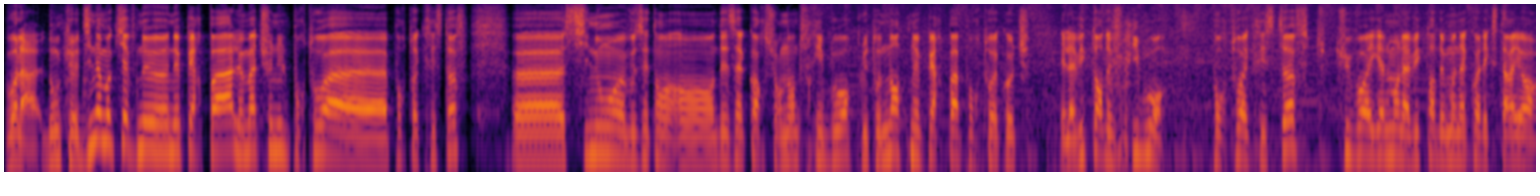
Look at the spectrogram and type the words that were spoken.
voilà. Donc euh, Dynamo Kiev ne, ne, perd pas. Le match nul pour toi, pour toi Christophe. sinon, vous êtes en, en désaccord sur Nantes-Fribourg. Plutôt Nantes ne perd pas pour toi, coach. Et la victoire de Fribourg pour toi, Christophe. Tu vois également la victoire de Monaco à l'extérieur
